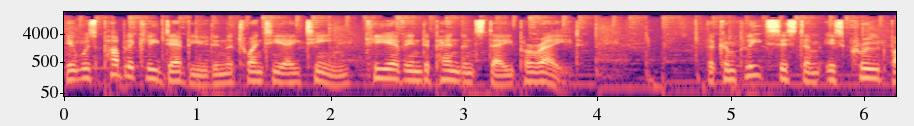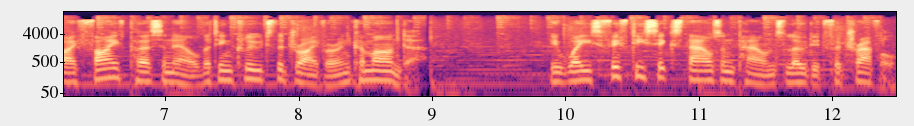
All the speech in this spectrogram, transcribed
It was publicly debuted in the 2018 Kiev Independence Day parade. The complete system is crewed by five personnel that includes the driver and commander. It weighs 56,000 pounds loaded for travel.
